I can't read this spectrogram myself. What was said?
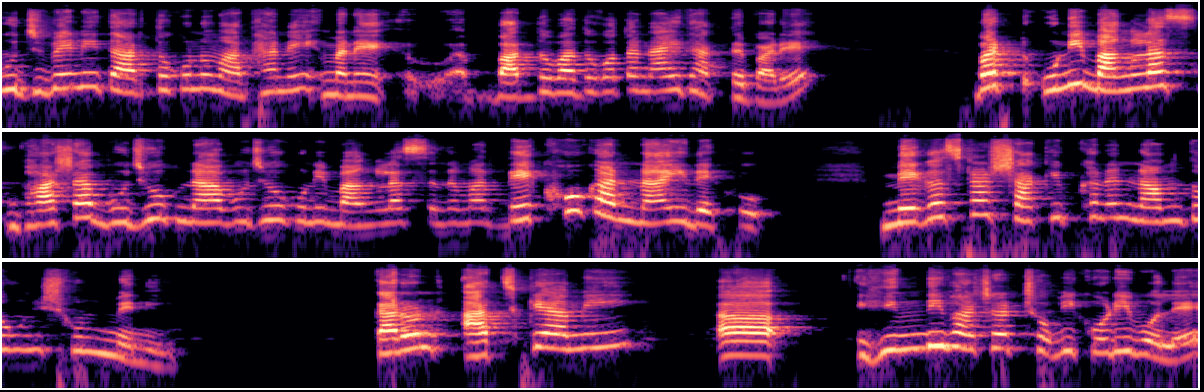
বুঝবেনই তার তো কোনো মাথা নেই মানে বাধ্যবাধকতা নাই থাকতে পারে। বাট উনি বাংলা ভাষা বুঝুক, না বুঝুক, উনি বাংলা সিনেমা দেখুক আর নাই দেখুক, মেগাস্টার শাকিব খানের নাম তো উনি শুনবেনই। কারণ আজকে আমি হিন্দি ভাষার ছবি করি বলে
